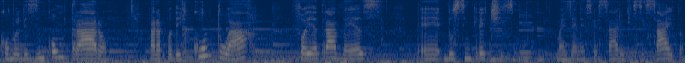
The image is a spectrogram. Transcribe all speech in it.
como eles encontraram para poder cultuar foi através é, do sincretismo. Mas é necessário que se saiba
